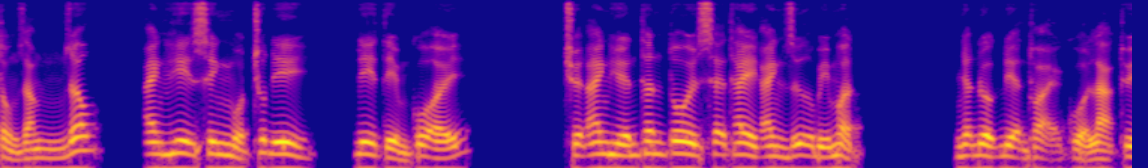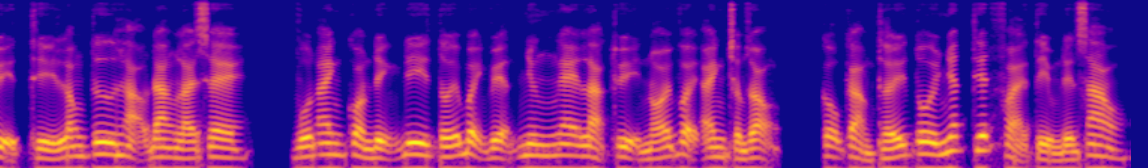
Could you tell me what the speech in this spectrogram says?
tổng giám đốc, anh hy sinh một chút đi đi tìm cô ấy. Chuyện anh hiến thân tôi sẽ thay anh giữ bí mật. Nhận được điện thoại của lạc thụy thì long tư hạo đang lái xe. Vốn anh còn định đi tới bệnh viện nhưng nghe lạc thụy nói vậy anh trầm giọng cậu cảm thấy tôi nhất thiết phải tìm đến sao?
